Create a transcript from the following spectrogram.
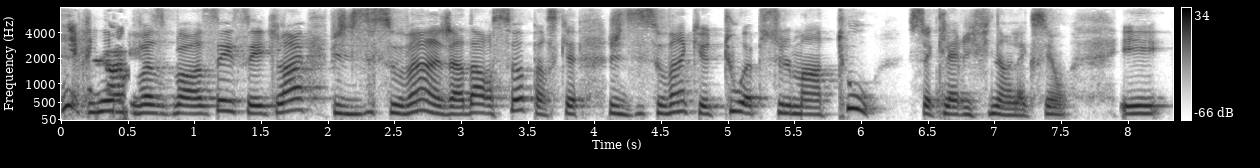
Il n'y a rien qui va se passer, c'est clair. Puis je dis souvent, j'adore ça parce que je dis souvent que tout, absolument tout, se clarifie dans l'action. Et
